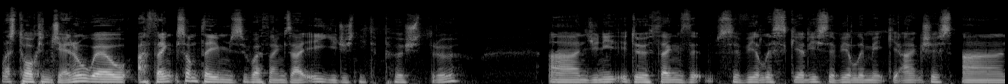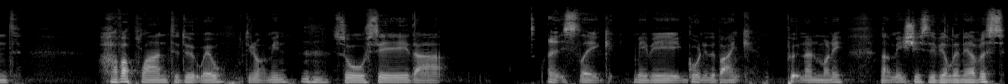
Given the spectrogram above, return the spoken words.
Let's talk in general. Well, I think sometimes with anxiety, you just need to push through, and you need to do things that severely scare you, severely make you anxious, and have a plan to do it well. Do you know what I mean? So, say that it's like maybe going to the bank, putting in money that makes you severely nervous.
